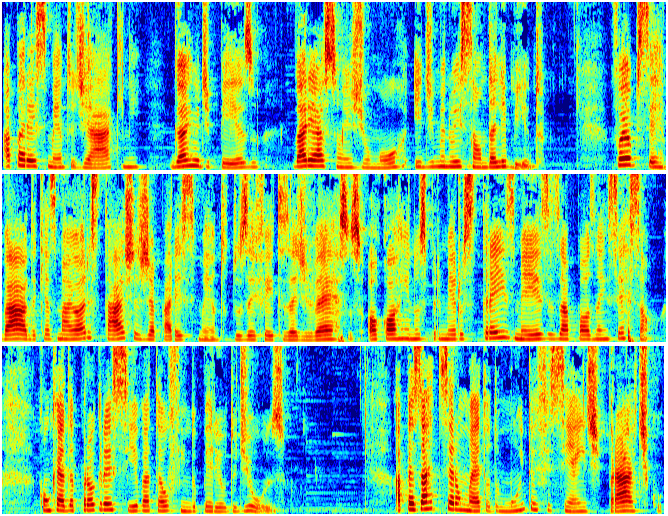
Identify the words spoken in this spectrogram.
aparecimento de acne, ganho de peso, variações de humor e diminuição da libido. Foi observado que as maiores taxas de aparecimento dos efeitos adversos ocorrem nos primeiros três meses após a inserção, com queda progressiva até o fim do período de uso. Apesar de ser um método muito eficiente e prático,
